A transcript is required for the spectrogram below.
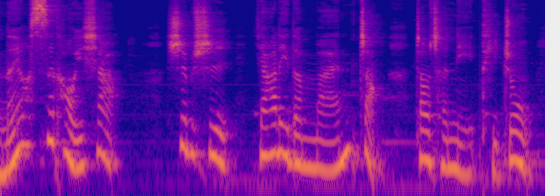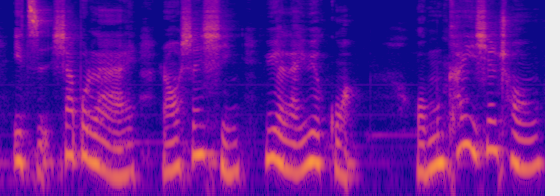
能要思考一下，是不是压力的满涨造成你体重一直下不来，然后身形越来越广。我们可以先从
